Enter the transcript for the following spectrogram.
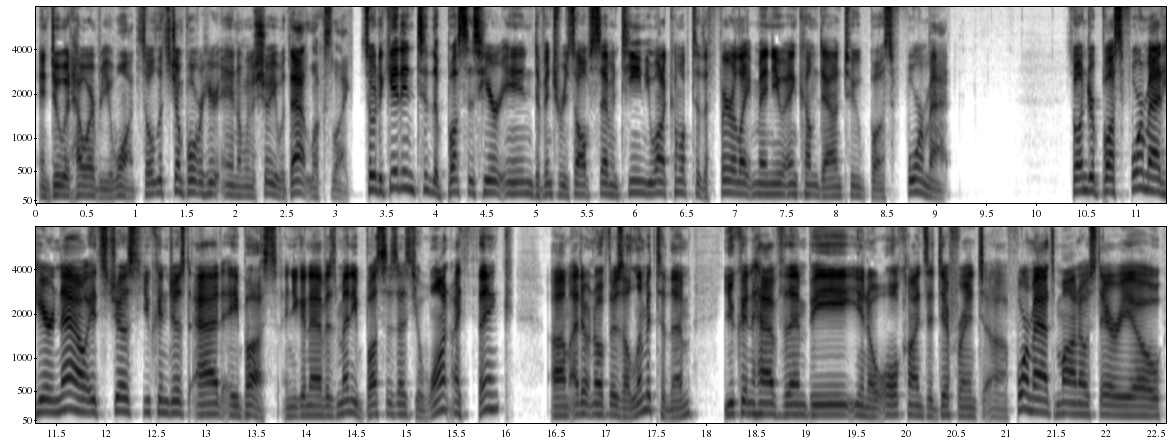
and do it however you want. So let's jump over here and I'm going to show you what that looks like. So to get into the buses here in DaVinci Resolve 17, you want to come up to the Fairlight menu and come down to bus format. So under bus format here now, it's just, you can just add a bus and you can have as many buses as you want, I think. Um, I don't know if there's a limit to them. You can have them be, you know, all kinds of different uh, formats, mono, stereo,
